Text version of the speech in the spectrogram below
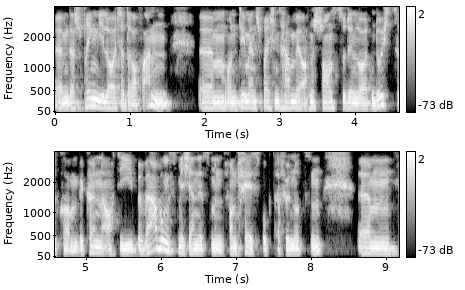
Ähm, da springen die Leute drauf an ähm, und dementsprechend haben wir auch eine Chance, zu den Leuten durchzukommen. Wir können auch die Bewerbungsmechanismen von Facebook dafür nutzen ähm,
